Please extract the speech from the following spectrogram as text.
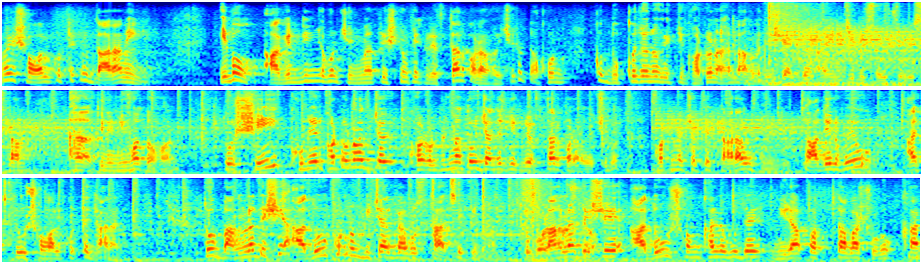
হয়ে সওয়াল করতে কেউ দাঁড়ানই এবং আগের দিন যখন চিন্ময় কৃষ্ণকে গ্রেফতার করা হয়েছিল, তখন খুব দুঃখজনক একটি ঘটনায় বাংলাদেশে একজন আইনজীবী সৈফুল ইসলাম তিনি নিহত হন। তো সেই খুনের ঘটনার ঘটনাতেও যাদেরকে গ্রেফতার করা হয়েছিল, ঘটনাচক্রে তারাও হিন্দু তাদের হয়েও আজ কেউ সওয়াল করতে দাঁড়ান তো বাংলাদেশে আদৌ কোনো বিচার ব্যবস্থা আছে কি না তো বাংলাদেশে আদৌ সংখ্যালঘুদের নিরাপত্তা বা সুরক্ষার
